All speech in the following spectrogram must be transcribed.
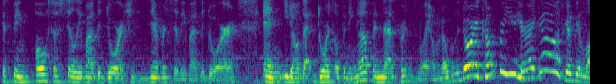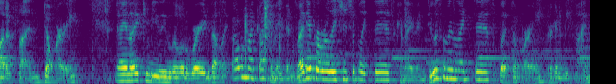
is being oh so silly by the door. She's never silly by the door. And you know that door's opening up, and that person's like, I'm gonna open the door. I come for you. Here I go. It's gonna be a lot of fun. Don't worry. Now, I know you can be a little worried about like, oh my gosh, am I even ready for a relationship like this? Can I even do something like this? But don't worry, we're gonna be fine.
